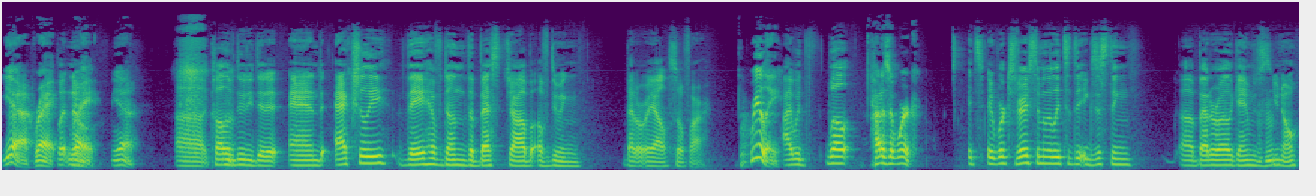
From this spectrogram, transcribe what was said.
Yeah. Right. But no. Right. Yeah. Uh, Call of Duty did it, and actually, they have done the best job of doing battle royale so far. Really? I would. Well, How does it work? it's it works very similarly to the existing uh, battle royale games. You know,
